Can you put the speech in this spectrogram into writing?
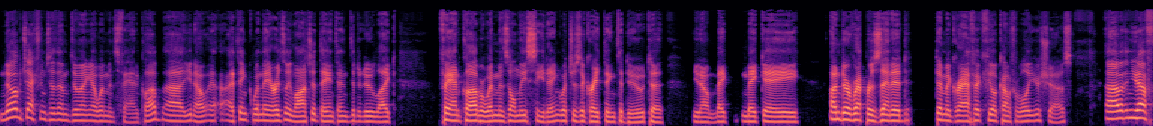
no objection to them doing a women's fan club. Uh, you know, I think when they originally launched it, they intended to do like fan club or women's only seating, which is a great thing to do to, you know, make make a underrepresented demographic feel comfortable at your shows. Uh, but then you have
